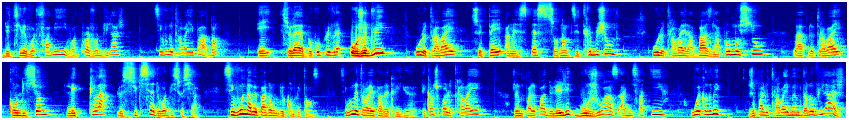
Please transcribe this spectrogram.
de tirer votre famille, votre proche, votre village, si vous ne travaillez pas. Donc, et cela est beaucoup plus vrai aujourd'hui, où le travail se paye en espèces sonnantes et trébuchantes, où le travail est la base de la promotion, le travail conditionne l'éclat, le succès de votre vie sociale. Si vous n'avez pas donc de compétences, si vous ne travaillez pas avec rigueur, et quand je parle de travailler, je ne parle pas de l'élite bourgeoise, administrative ou économique. Je parle du travail même dans nos villages.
